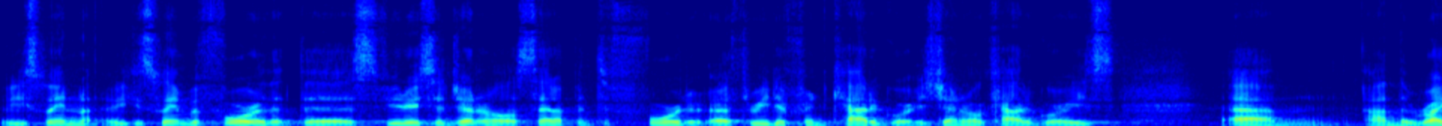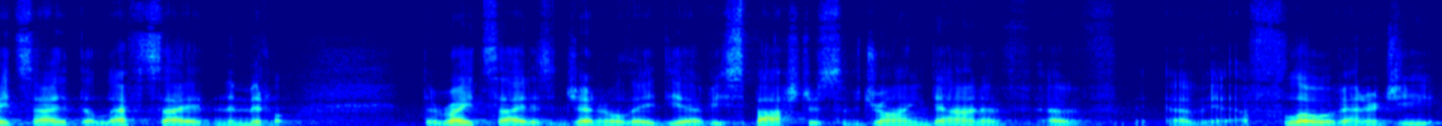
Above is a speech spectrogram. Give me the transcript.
we explained, we explained before that the spheres in general are set up into four, uh, three different categories, general categories um, on the right side, the left side, and the middle. The right side is in general the idea of ispashtus, of drawing down, of, of, of a flow of energy,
